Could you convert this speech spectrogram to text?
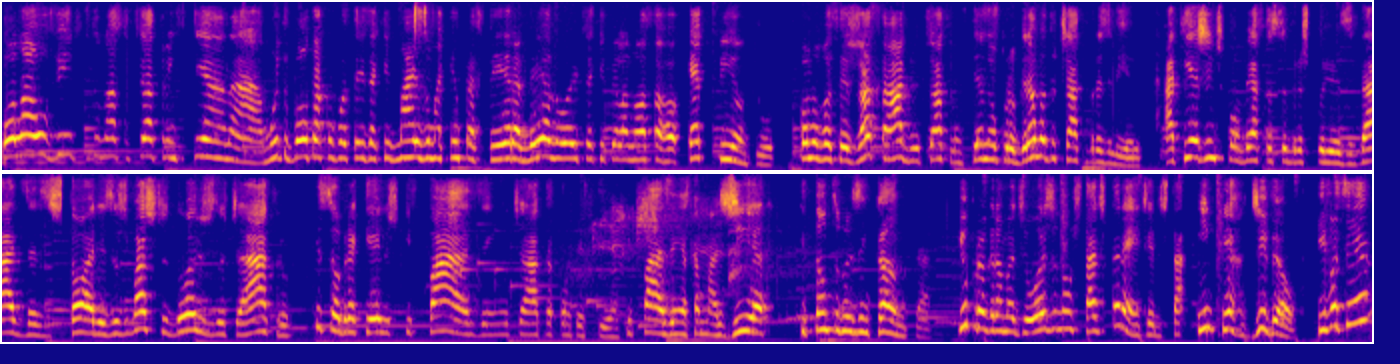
Olá, ouvintes do nosso Teatro em Cena! Muito bom estar com vocês aqui mais uma quinta-feira, meia-noite, aqui pela nossa Roquete Pinto. Como você já sabe, o Teatro em Cena é o programa do teatro brasileiro. Aqui a gente conversa sobre as curiosidades, as histórias os bastidores do teatro e sobre aqueles que fazem o teatro acontecer, que fazem essa magia que tanto nos encanta. E o programa de hoje não está diferente, ele está imperdível. E você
